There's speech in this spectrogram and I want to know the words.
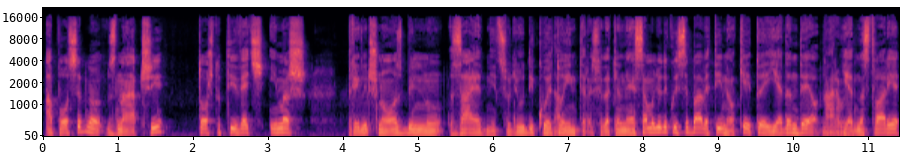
a posebno znači to što ti već imaš prilično ozbiljnu zajednicu ljudi koje da. to interesuje. Dakle, ne samo ljudi koji se bave time, ok, to je jedan deo. Naravno. Jedna stvar je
